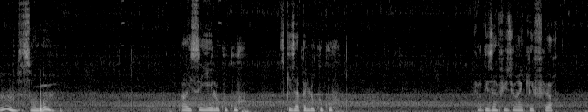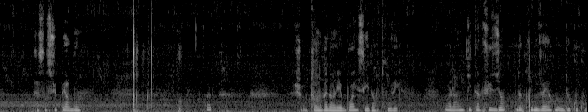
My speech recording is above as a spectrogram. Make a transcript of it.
Hum, ça sent bon. Ah, essayez le coucou. Ce qu'ils appellent le coucou. Faire des infusions avec les fleurs. Ça sent super bon. Je retournerai dans les bois essayer d'en trouver. Voilà, une petite infusion de prime vert ou de coucou.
